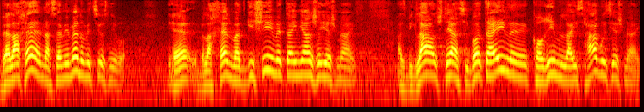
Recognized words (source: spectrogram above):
ולכן נעשה ממנו מציאות ניברו. Yeah, ולכן מדגישים את העניין שיש מאין. אז בגלל שתי הסיבות האלה קוראים לאיסהבוס יש מאין.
